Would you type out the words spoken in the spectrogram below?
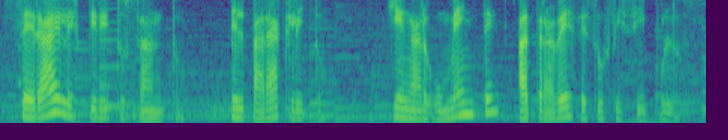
Será el Espíritu Santo, el Paráclito, quien argumente a través de sus discípulos.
